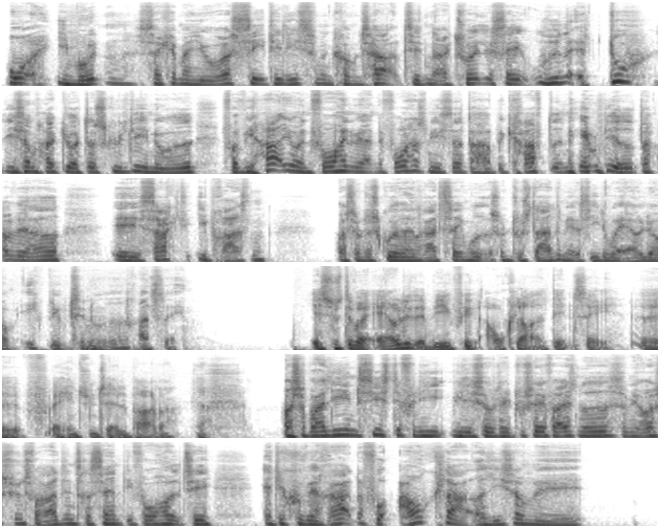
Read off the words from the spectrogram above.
ord i munden, så kan man jo også se det lidt som en kommentar til den aktuelle sag, uden at du ligesom har gjort dig skyldig i noget. For vi har jo en forhenværende forsvarsminister, der har bekræftet en hemmelighed, der har været øh, sagt i pressen, og som der skulle have været en retssag imod, og som du startede med at sige, du var ærgerlig om, ikke blev til noget retssagen. Jeg synes, det var ærgerligt, at vi ikke fik afklaret den sag øh, af hensyn til alle parter. Ja. Og så bare lige en sidste, fordi Ville du sagde faktisk noget, som jeg også synes var ret interessant i forhold til, at det kunne være rart at få afklaret, ligesom, øh,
